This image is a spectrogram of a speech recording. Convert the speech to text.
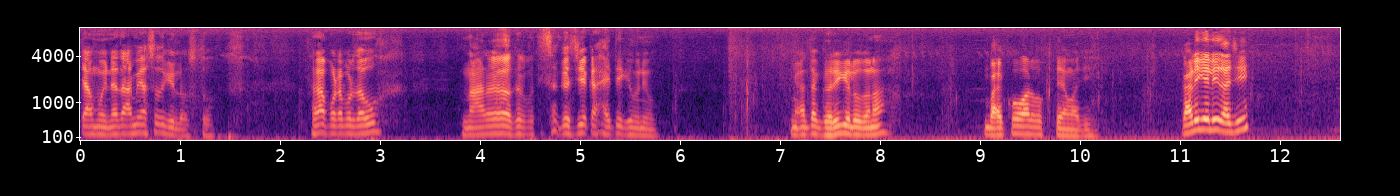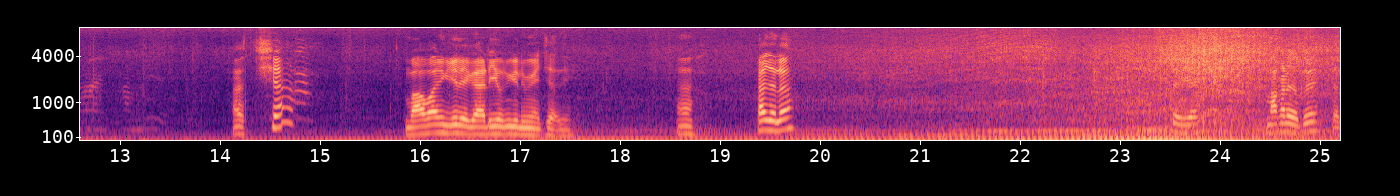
त्या महिन्यात आम्ही असंच गेलो असतो. चला पटापट जाऊ. नारळ अगरबत्ती सगळं जे काय आहे ते घेऊन येऊ. मी आता घरी गेलो होतो ना. बायको वाट बघते आहे माझी. गाडी गेली दाजी? अच्छा. बाबाने गेले गाडी येऊन गेली मी याच्या आधी. हां. काय झालं? चल या. माकडे जातोय चल.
